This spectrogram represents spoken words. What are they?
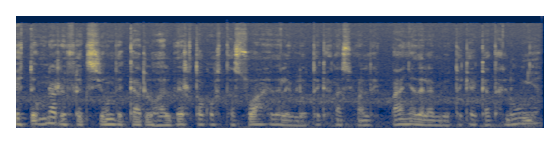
Esta es una reflexión de Carlos Alberto Acosta Suárez de la Biblioteca Nacional de España, de la Biblioteca de Cataluña,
